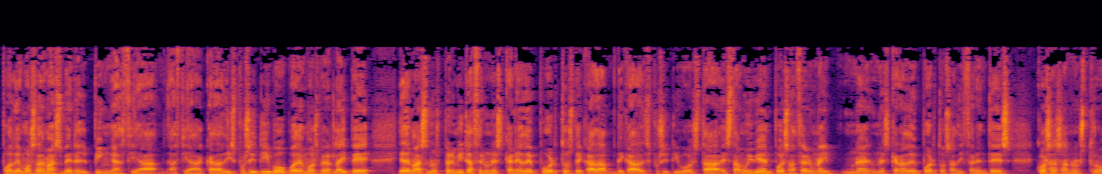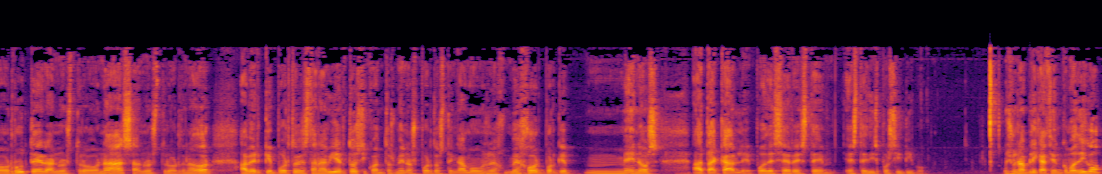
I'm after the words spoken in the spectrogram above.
Podemos además ver el ping hacia, hacia cada dispositivo, podemos ver la IP y además nos permite hacer un escaneo de puertos de cada, de cada dispositivo. Está, está muy bien, pues hacer un escaneo de puertos a diferentes cosas, a nuestro router, a nuestro NAS, a nuestro ordenador, a ver qué puertos están abiertos y cuantos menos puertos tengamos mejor, porque menos atacable puede ser este, este dispositivo. Es una aplicación, como digo,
